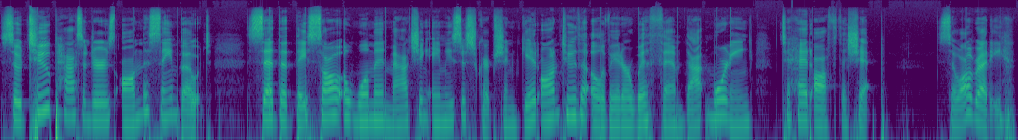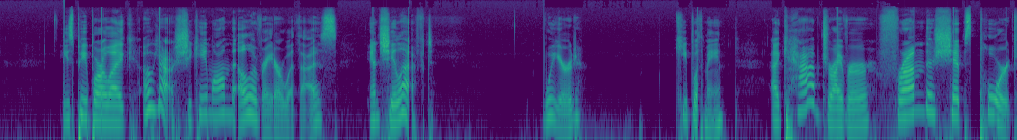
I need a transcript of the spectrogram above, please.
So two passengers on the same boat said that they saw a woman matching Amy's description get onto the elevator with them that morning to head off the ship. So already, these people are like, oh yeah, she came on the elevator with us and she left. Weird. Keep with me. A cab driver from the ship's port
